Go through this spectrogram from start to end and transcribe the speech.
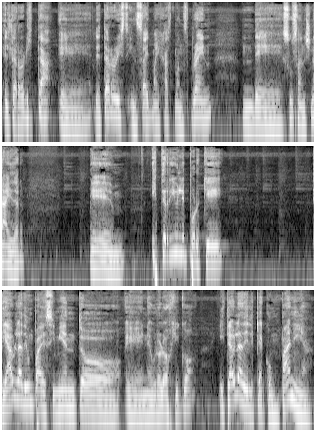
El terrorista, eh, The Terrorist Inside My Husband's Brain, de Susan Schneider. Eh, es terrible porque te habla de un padecimiento eh, neurológico y te habla del que acompaña.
